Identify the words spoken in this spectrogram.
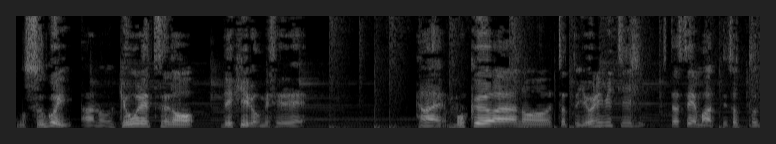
もうすごい、あの、行列のできるお店で、はい。僕は、あの、ちょっと寄り道したせいもあって、ちょっと、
